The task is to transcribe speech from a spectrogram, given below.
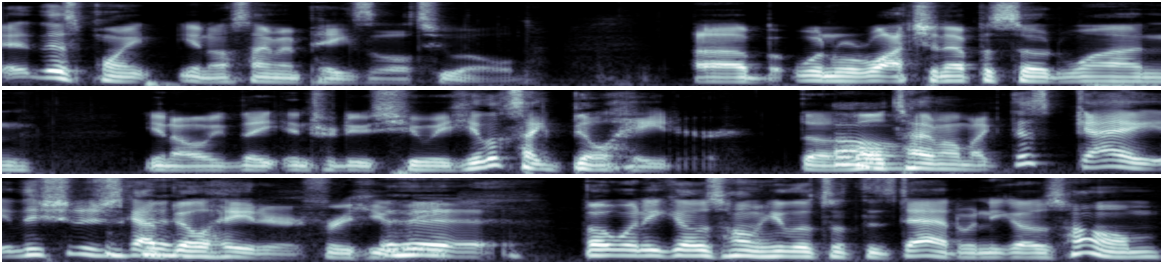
At this point, you know, Simon Pegg's a little too old. Uh, but when we're watching episode one, you know, they introduce Hughie. He looks like Bill Hader. The Oh. whole time I'm like, this guy, they should have just got Bill Hader for Hughie. But when he goes home, he lives with his dad. When he goes home,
